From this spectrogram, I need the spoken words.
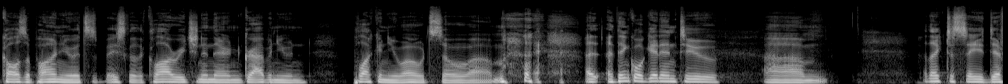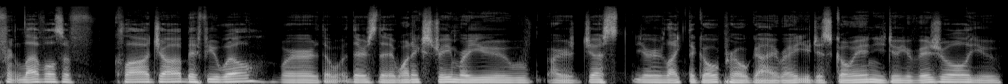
calls upon you. It's basically the claw reaching in there and grabbing you and plucking you out. So um, I, I think we'll get into. Um, I'd like to say different levels of claw job, if you will, where the, there's the one extreme where you are just you're like the GoPro guy, right? You just go in, you do your visual, you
